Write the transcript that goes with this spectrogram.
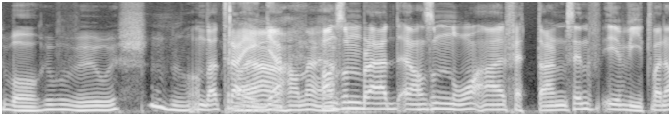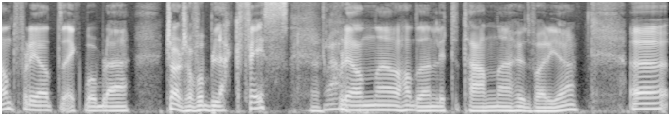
tilbake på VHS-en? Han der treige. Ja, ja, han er- ja. han, som ble, han som nå er fetteren sin i hvit variant fordi at Ekbo ble charga for blackface. Fordi han uh, hadde en litt tan eh, hudfarge. Eh,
